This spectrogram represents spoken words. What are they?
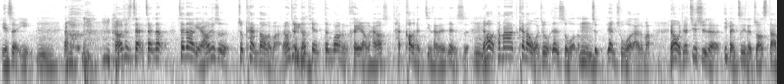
也是很硬。嗯。然后，然后就是在在那。在那里，然后就是就看到了嘛，然后就你知道天 灯光很黑，然后还要还靠得很近才能认识，然后他妈看到我就认识我了，就认出我来了嘛，然后我就继续的一本正经的装 staff，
